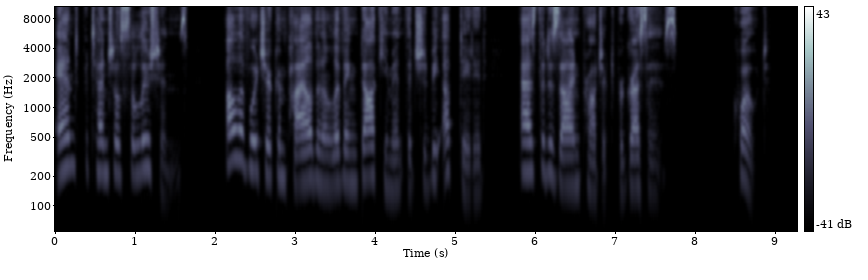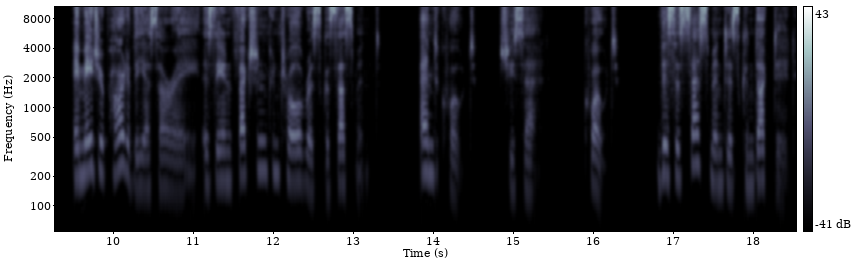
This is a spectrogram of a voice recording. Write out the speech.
and potential solutions, all of which are compiled in a living document that should be updated as the design project progresses. Quote, a major part of the SRA is the infection control risk assessment. End quote, she said. Quote, this assessment is conducted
